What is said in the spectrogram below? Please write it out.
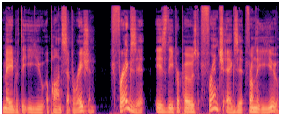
made with the EU upon separation. Frexit is the proposed French exit from the EU.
